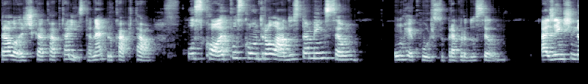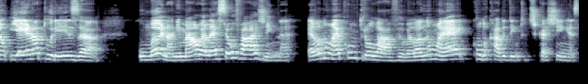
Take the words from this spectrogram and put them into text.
para a lógica capitalista, né, para o capital. Os corpos controlados também são um recurso para a produção. A gente não. E aí a natureza humana, animal, ela é selvagem, né? Ela não é controlável, ela não é colocada dentro de caixinhas.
